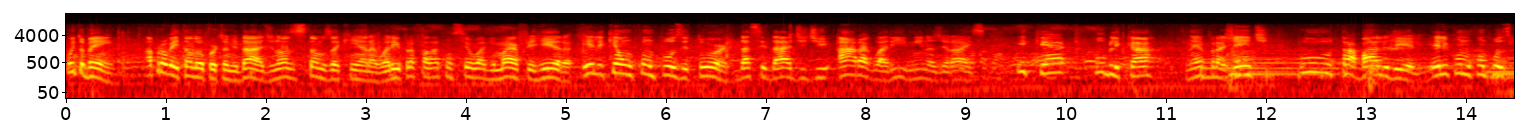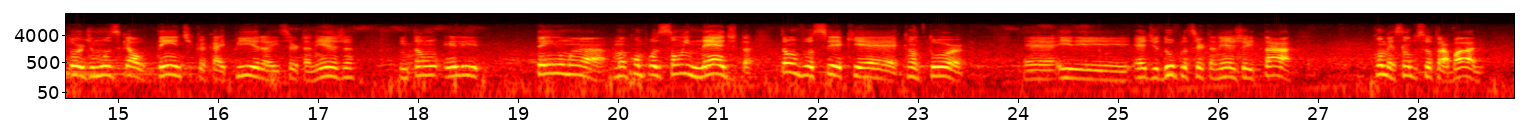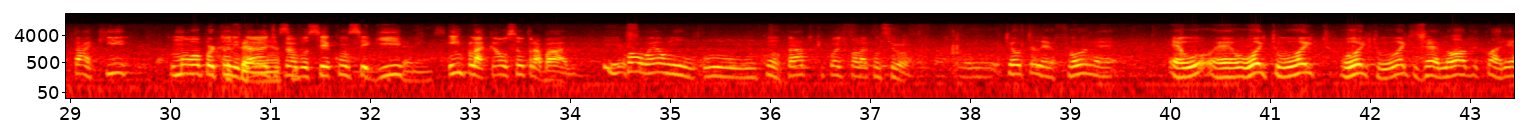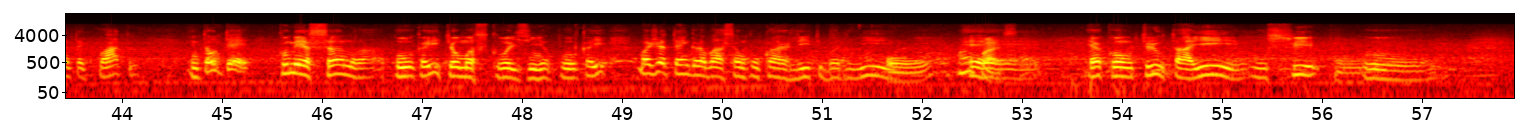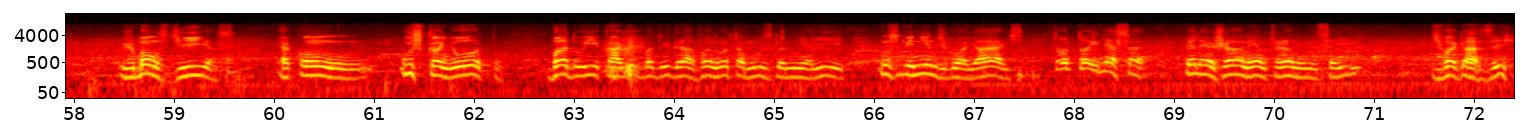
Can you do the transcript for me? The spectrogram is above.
Muito bem, aproveitando a oportunidade, nós estamos aqui em Araguari para falar com o seu Agmar Ferreira. Ele que é um compositor da cidade de Araguari, Minas Gerais, e quer publicar né, para gente o trabalho dele. Ele como compositor de música autêntica, caipira e sertaneja, então ele tem uma, uma composição inédita. Então você que é cantor é, e é de dupla sertaneja e está começando o seu trabalho, está aqui uma oportunidade para você conseguir emplacar o seu trabalho. Isso. Qual é um, um, um, contato que pode falar com o senhor? O teu telefone é, é, é 88881944. Então tem, começando a pouco aí, tem umas coisinhas pouco aí, mas já tem gravação com o Carlito e Baduí. Oh, é, é com o Trio Taí, os, oh. o, Irmãos Dias, é com os Canhotos, Baduí, Carlito Baduí gravando outra música minha aí, uns meninos de Goiás. Então estou aí nessa, pelejando, entrando nisso aí, devagarzinho,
